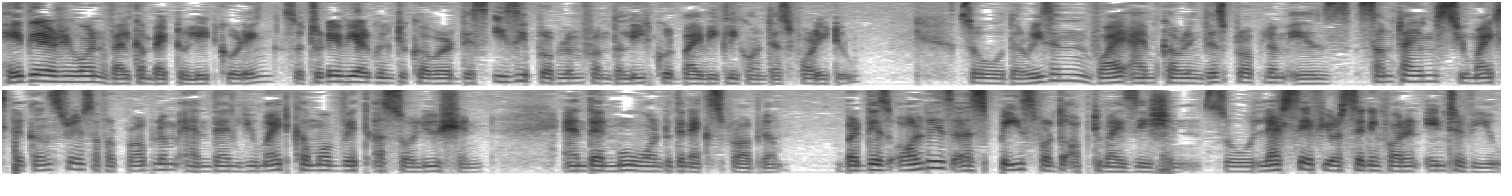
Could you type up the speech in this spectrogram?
Hey there everyone, welcome back to Lead Coding. So today we are going to cover this easy problem from the LeetCode Biweekly Contest 42. So the reason why I'm covering this problem is sometimes you might see the constraints of a problem and then you might come up with a solution and then move on to the next problem. But there's always a space for the optimization. So let's say if you're sitting for an interview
